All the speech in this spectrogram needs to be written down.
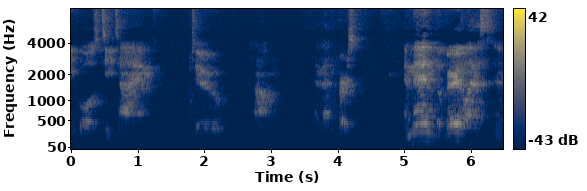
equals t time to, um, and then person. And then the very last and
